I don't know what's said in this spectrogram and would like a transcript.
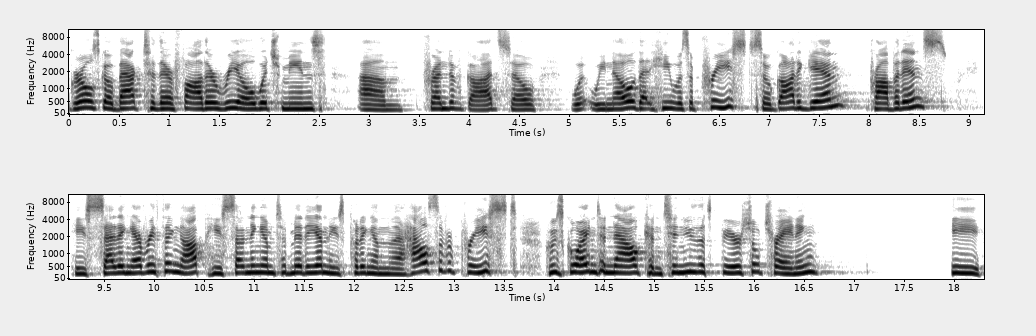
girls go back to their father, Reuel, which means um, friend of God. So we know that he was a priest. So, God again, providence. He's setting everything up. He's sending him to Midian. He's putting him in the house of a priest who's going to now continue the spiritual training. He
